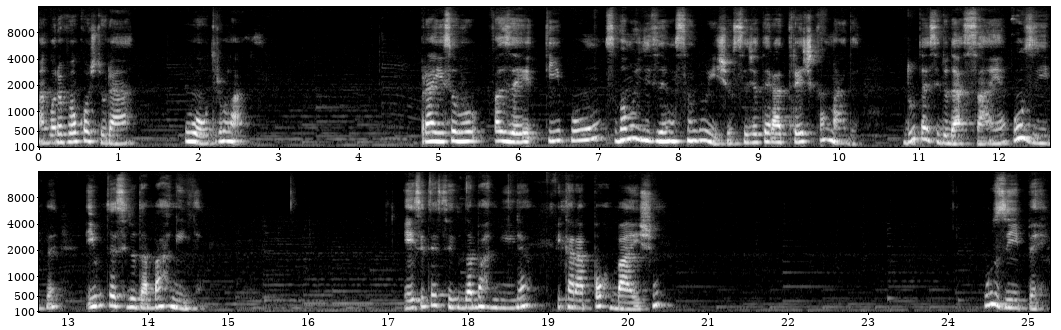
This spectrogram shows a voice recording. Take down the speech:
Agora vou costurar o outro lado. Para isso eu vou fazer tipo um, vamos dizer um sanduíche, ou seja, terá três camadas do tecido da saia, o zíper e o tecido da barguilha. Esse tecido da barguilha ficará por baixo. O zíper,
